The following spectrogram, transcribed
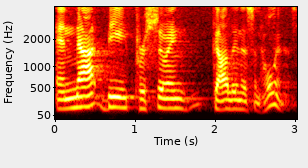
and not be pursuing godliness and holiness.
